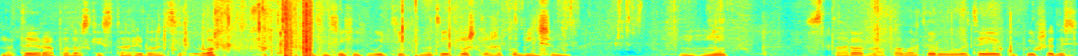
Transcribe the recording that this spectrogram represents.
На той рапаловський старий балансір. О! Утік. Ну цей трошки вже побільшому. Угу. Стара рапала керули. Це я її купив ще десь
